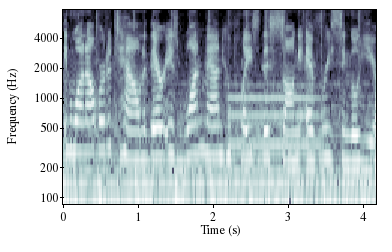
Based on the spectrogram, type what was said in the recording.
In one Alberta town, there is one man who plays this song every single year.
